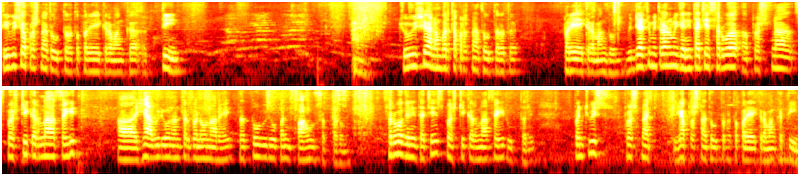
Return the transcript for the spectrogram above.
तेवीसव्या प्रश्नाचं उत्तर होतं पर्याय क्रमांक तीन. चोवीसव्या नंबरच्या प्रश्नाचं उत्तर होतं. पर्याय क्रमांक दोन. विद्यार्थी मित्रांनो मी गणिताचे सर्व प्रश्न स्पष्टीकरणासहित ह्या व्हिडिओनंतर बनवणार आहे. तर तो व्हिडिओ पण पाहू शकता तुम्ही. सर्व गणिताचे स्पष्टीकरणासहित उत्तरे. पंचवीस प्रश्ना ह्या प्रश्नाचं उत्तर होतं पर्याय क्रमांक तीन.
